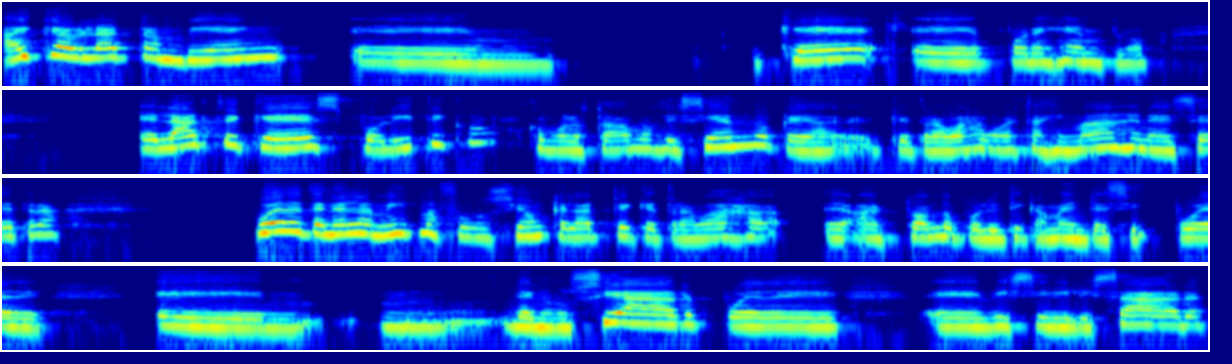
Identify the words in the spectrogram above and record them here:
hay que hablar también em, que, eh, por ejemplo, el arte que es político, como lo estábamos diciendo, que, trabaja con estas imágenes, etcétera, puede tener la misma función que el arte que trabaja eh, actuando políticamente, sí, puede em, mm, denunciar, puede eh, visibilizar,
